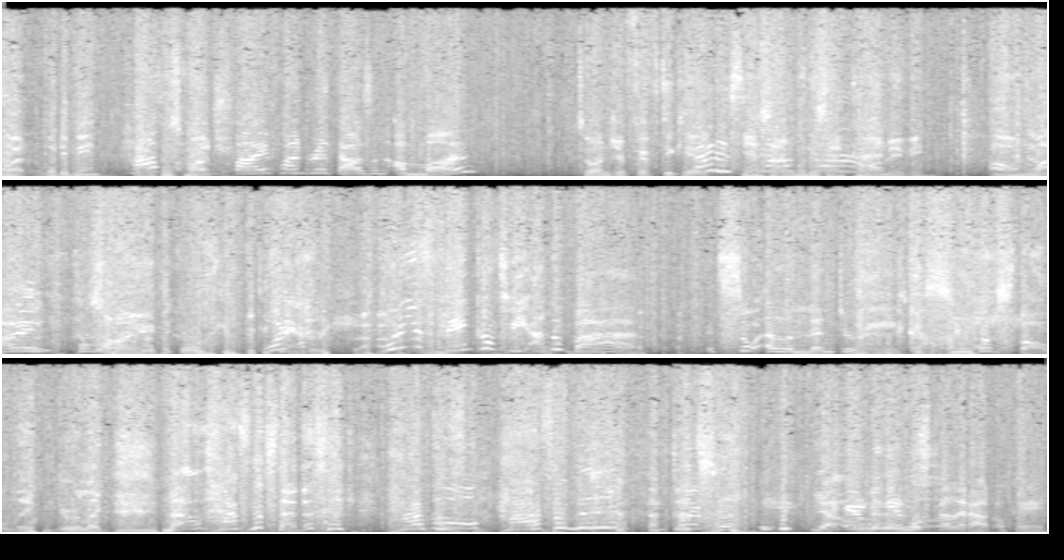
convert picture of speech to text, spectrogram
what? What do you mean? Half, as much? 500,000 a month? 250k. That is Yes, not Sam, what is that? Come on, baby. Oh, Mike. Come Sorry. on. The girl What, take her shot. what do you think of me? Ano ba? It's so elementary. Because you were stalling. You were like, now half, what's that? That's like half of, half a million? That's, uh, yeah. Here, we can spell it out. Okay.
